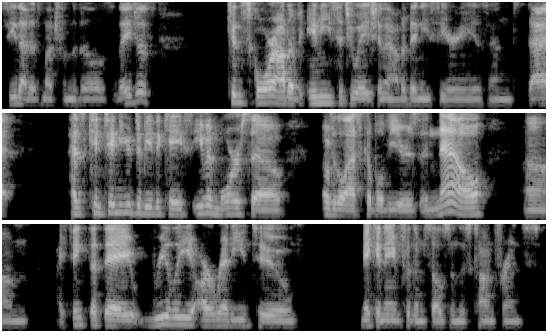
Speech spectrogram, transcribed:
see that as much from the Bills. They just can score out of any situation, out of any series. And that has continued to be the case, even more so over the last couple of years. And now um, I think that they really are ready to make a name for themselves in this conference.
